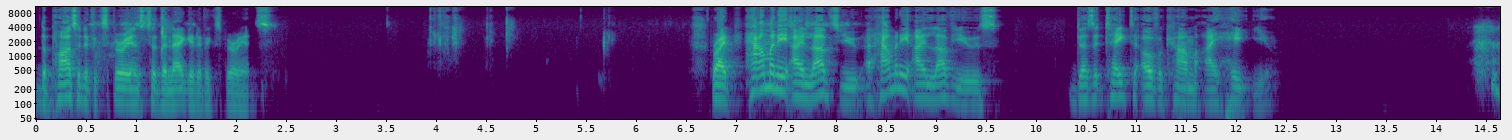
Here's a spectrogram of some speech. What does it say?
the positive experience to the negative experience. Right? How many I love you, uh, how many I love yous does it take to overcome I hate you?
